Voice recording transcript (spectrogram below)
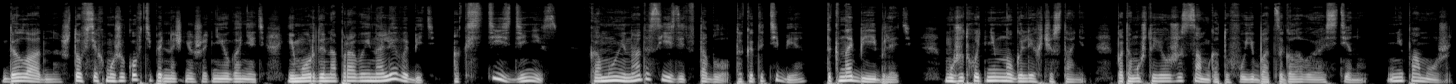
Да ладно, что всех мужиков теперь начнешь от нее гонять и морды направо и налево бить? Акстись, Денис. Кому и надо съездить в табло, так это тебе. Так набей, блядь. Может, хоть немного легче станет, потому что я уже сам готов уебаться головой о стену. Не поможет.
